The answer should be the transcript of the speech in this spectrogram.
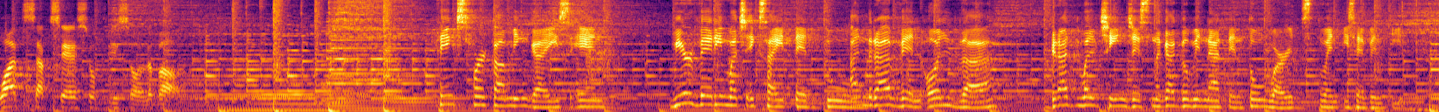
what success of is all about. Thanks for coming, guys, and we are very much excited to unravel all the gradual changes na gagawin natin towards 2017.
